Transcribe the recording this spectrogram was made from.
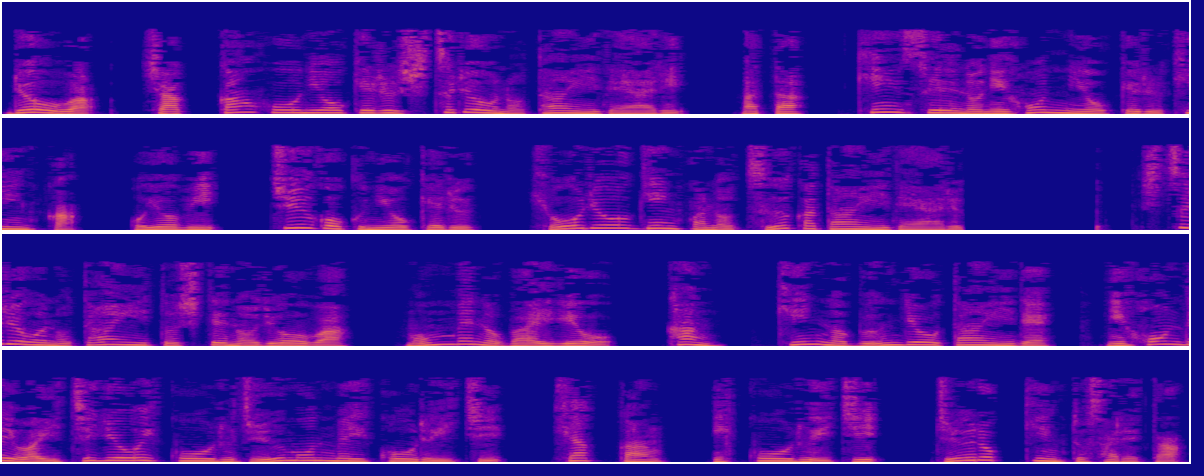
量は、借款法における質量の単位であり、また、近世の日本における金貨、及び中国における表量銀貨の通貨単位である。質量の単位としての量は、門目の倍量、間、金の分量単位で、日本では1両イコール10門目イコール1、100巻イコール1、16金とされた。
